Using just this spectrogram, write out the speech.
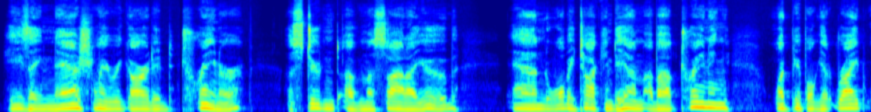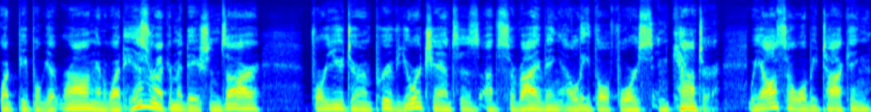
He's a nationally regarded trainer, a student of Massad Ayoob, and we'll be talking to him about training, what people get right, what people get wrong, and what his recommendations are for you to improve your chances of surviving a lethal force encounter. We also will be talking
